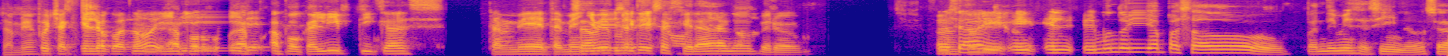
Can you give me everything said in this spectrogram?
También. Pucha, qué loco, ¿no? Y, apo- y- y de- ap- apocalípticas. también, O también. sea, yo obviamente exagerando, pero... O sea, el- el- el mundo ya ha pasado pandemias así, ¿no? O sea,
